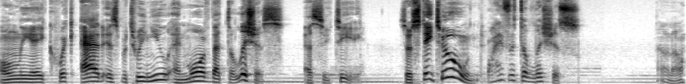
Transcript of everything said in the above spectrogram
only a quick ad is between you and more of that delicious SCT. So stay tuned! Why is it delicious? I don't know.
